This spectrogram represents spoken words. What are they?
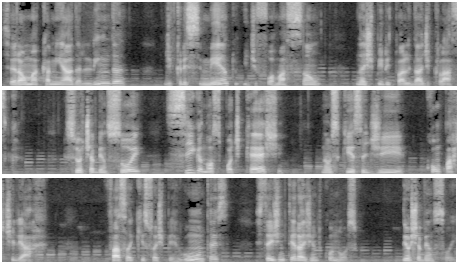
Será uma caminhada linda de crescimento e de formação na espiritualidade clássica. Que o Senhor te abençoe, siga nosso podcast, não esqueça de compartilhar. Faça aqui suas perguntas, esteja interagindo conosco. Deus te abençoe.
